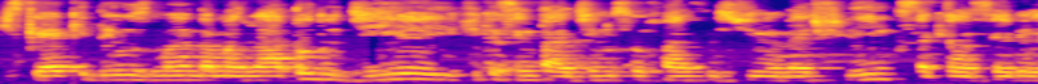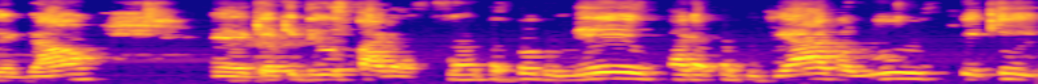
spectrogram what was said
Que quer que Deus manda maná todo dia e fica sentadinho no sofá assistindo Netflix, aquela série legal. É, quer que Deus pague as contas todo mês, pague a conta de água, luz, quer que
